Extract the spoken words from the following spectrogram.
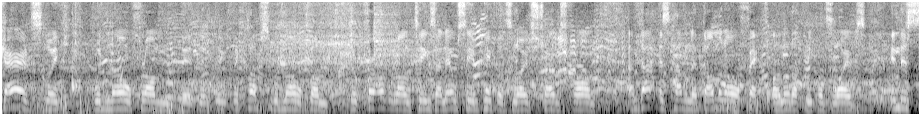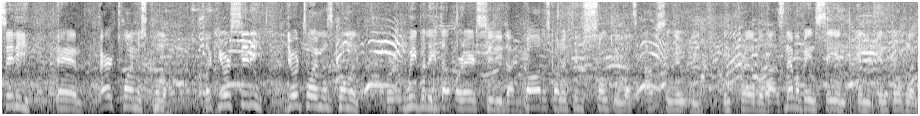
guards like would know from the, the, the, the cops would know from the, for all the wrong things. I now seeing people's lives transformed and that is having a domino effect on other people's lives. In this city, um, our time is coming. Like your city, your time is coming. We're, we believe that we're our city, that God is going to do something that's absolutely incredible, that's never been seen in, in Dublin.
